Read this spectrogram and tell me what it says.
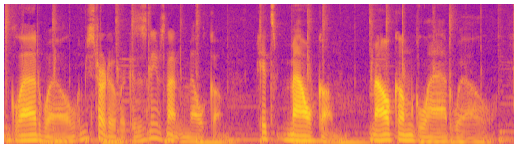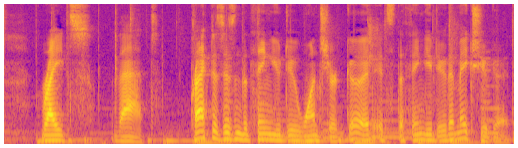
Gladwell, let me start over because his name's not Malcolm, it's Malcolm. Malcolm Gladwell writes that practice isn't the thing you do once you're good, it's the thing you do that makes you good.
